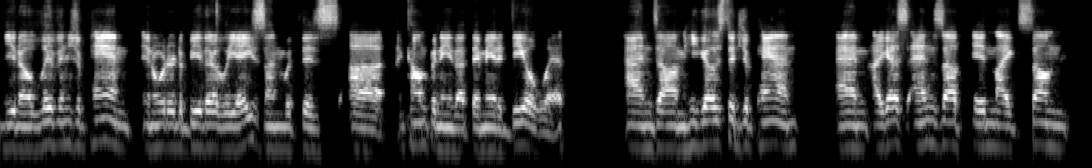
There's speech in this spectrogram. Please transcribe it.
you know live in Japan in order to be their liaison with this uh, company that they made a deal with, and um, he goes to Japan and I guess ends up in like some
